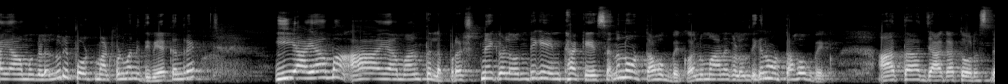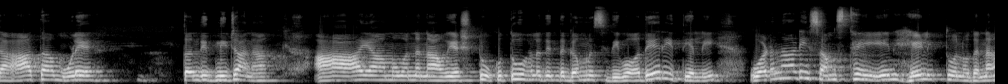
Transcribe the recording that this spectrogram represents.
ಆಯಾಮಗಳಲ್ಲೂ ರಿಪೋರ್ಟ್ ಮಾಡ್ಕೊಂಡು ಬಂದಿದ್ದೀವಿ. ಯಾಕಂದರೆ ಈ ಆಯಾಮ, ಆ ಆಯಾಮ ಅಂತಲ್ಲ, ಪ್ರಶ್ನೆಗಳೊಂದಿಗೆ ಇಂಥ ಕೇಸನ್ನು ನೋಡ್ತಾ ಹೋಗಬೇಕು, ಅನುಮಾನಗಳೊಂದಿಗೆ ನೋಡ್ತಾ ಹೋಗಬೇಕು. ಆತ ಜಾಗ ತೋರಿಸ್ದ, ಆತ ಮೂಳೆ ತಂದಿದ್ದ ನಿಜಾನ, ಆ ಆಯಾಮವನ್ನು ನಾವು ಎಷ್ಟು ಕುತೂಹಲದಿಂದ ಗಮನಿಸಿದೀವೋ, ಅದೇ ರೀತಿಯಲ್ಲಿ ಒಡನಾಡಿ ಸಂಸ್ಥೆ ಏನು ಹೇಳಿತ್ತು ಅನ್ನೋದನ್ನು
